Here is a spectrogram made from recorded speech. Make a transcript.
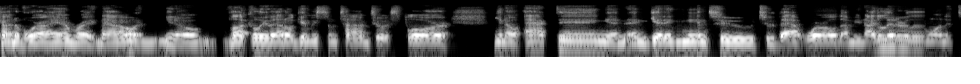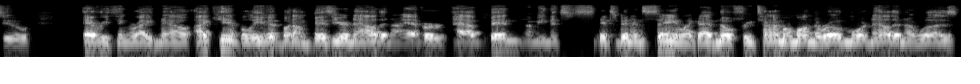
kind of where I am right now. And, you know, luckily that'll give me some time to explore, you know, acting and, and getting into to that world. I mean, I literally want to do everything right now. I can't believe it, but I'm busier now than I ever have been. I mean, it's it's been insane. Like I have no free time. I'm on the road more now than I was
